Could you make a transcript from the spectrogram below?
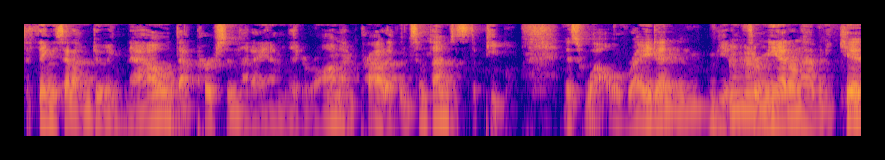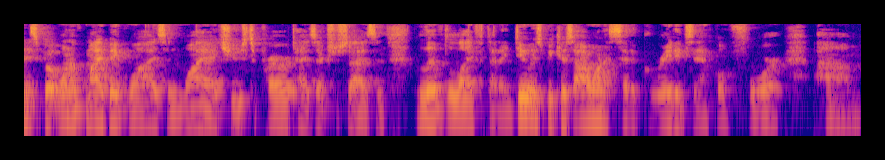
the things that i'm doing now that person that i am later on i'm proud of. And sometimes it's the people as well right? And you know mm-hmm. for me i don't have any kids but one of my big whys and why i choose to prioritize exercise and live the life that i do is because i want to set a great example for um,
